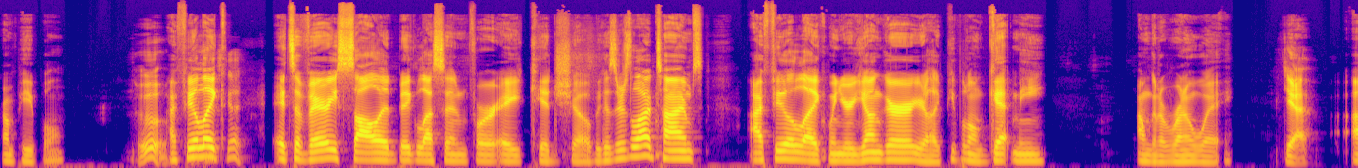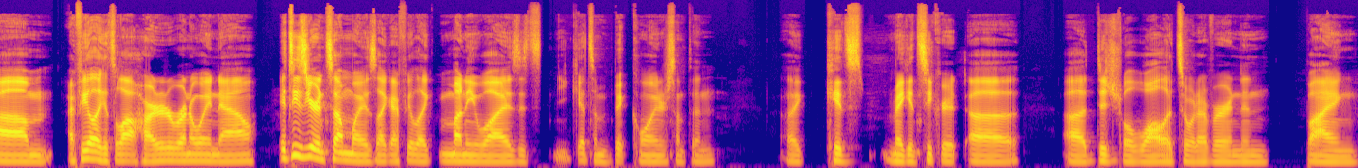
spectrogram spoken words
from people. Ooh, I feel like good. it's a very solid big lesson for a kids show because there's a lot of times I feel like when you're younger, you're like people don't get me. I'm going to run away. Yeah. Um I feel like it's a lot harder to run away now. It's easier in some ways like I feel like money-wise it's you get some bitcoin or something. Like kids making secret uh uh digital wallets or whatever and then buying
